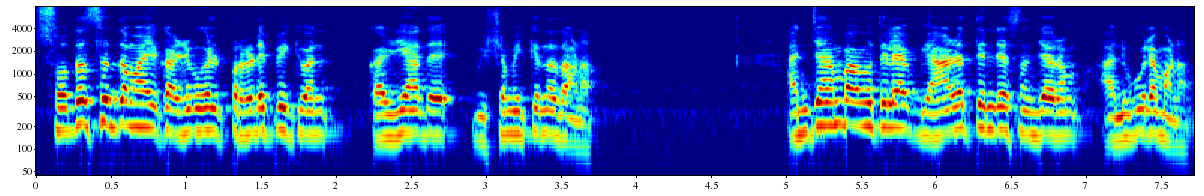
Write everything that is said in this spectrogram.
സ്വതസിദ്ധമായ കഴിവുകൾ പ്രകടിപ്പിക്കുവാൻ കഴിയാതെ വിഷമിക്കുന്നതാണ്. അഞ്ചാം ഭാഗത്തിലെ വ്യാഴത്തിന്റെ സഞ്ചാരം അനുകൂലമാണ്.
